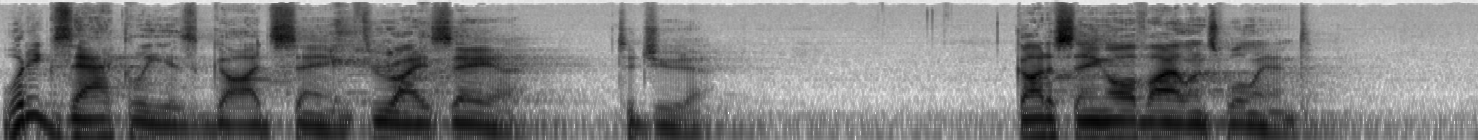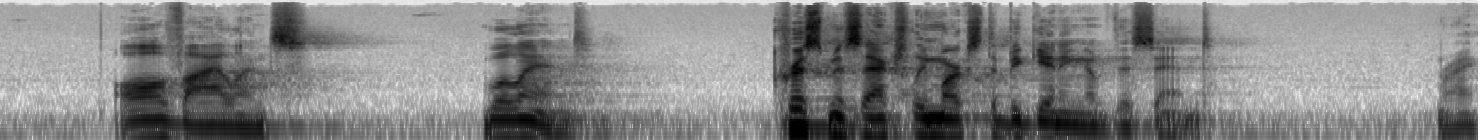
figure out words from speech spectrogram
What exactly is God saying through Isaiah to Judah? God is saying all violence will end. All violence will end. Christmas actually marks the beginning of this end, right?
